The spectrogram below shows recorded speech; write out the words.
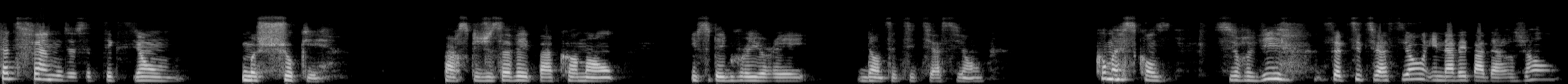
Cette fin de cette section me choquait parce que je ne savais pas comment il se débrouillerait dans cette situation. Comment est-ce qu'on survit cette situation? Il n'avait pas d'argent.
